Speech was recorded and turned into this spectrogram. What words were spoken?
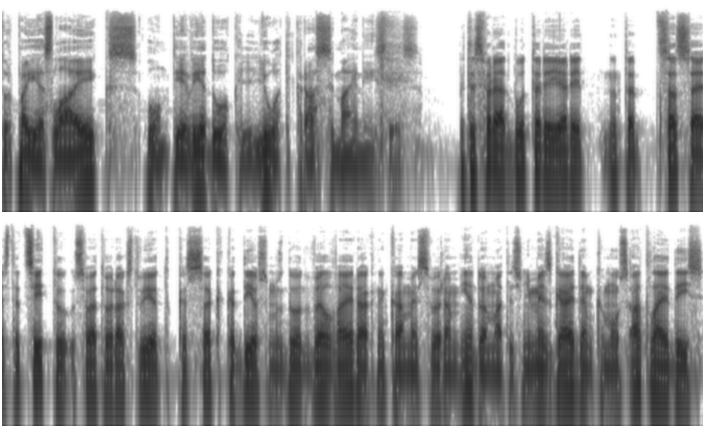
tur paies laiks, un tie viedokļi ļoti krasi mainīsies. Bet tas varētu būt arī, arī nu, sasaiste citu svēto rakstu vietu, kas saka, ka Dievs mums dod vēl vairāk nekā mēs varam iedomāties. Ja mēs gaidām, ka mūs atlaidīs,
